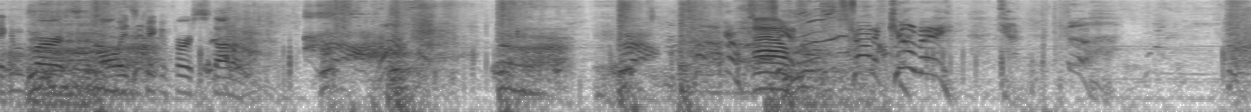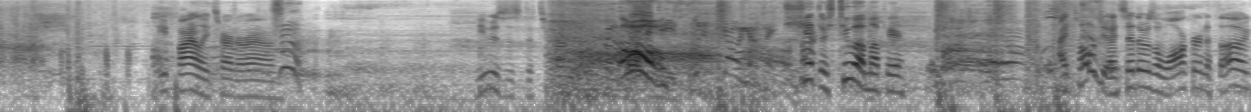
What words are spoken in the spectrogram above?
Kick him first. Always kick him first. Stun him. Ow. He's trying to kill me! He finally turned around. He was just determined. Oh! Let go, you bitch! Shit, there's two of them up here. I told you. I said there was a walker and a thug.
